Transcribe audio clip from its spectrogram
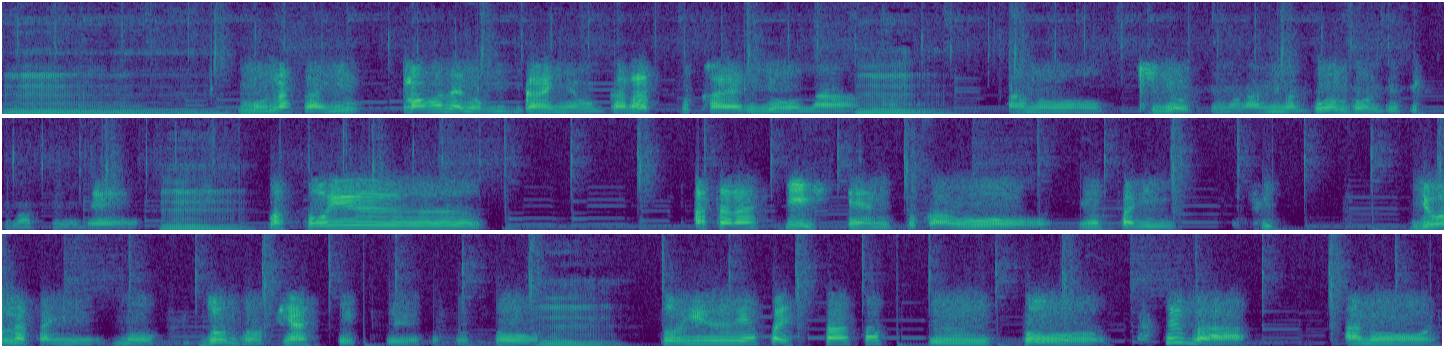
うん。もうなんか今までの概念をガラッと変えるような、うん。あの企業っていうのが今どんどん出てきてますので、うん。まあ、そういう新しい視点とかをやっぱりふ世の中にもうどんどん増やしていくということと、うん。そういうやっぱりスタートアップと例えばあの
